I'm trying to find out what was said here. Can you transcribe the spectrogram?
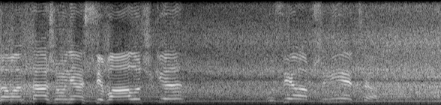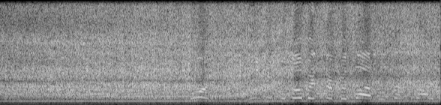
Завантажування сівалочки. усіла пшениця. Ось. Дуже подобається Беднар, ну так файно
